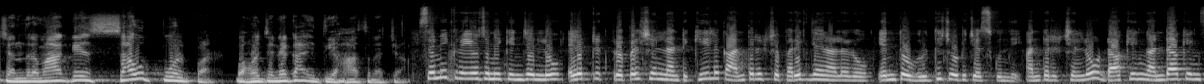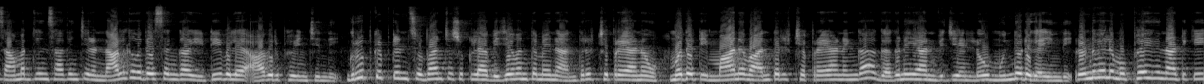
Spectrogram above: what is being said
चंद्रमा के साउथ पोल पर पहुंचने का इतिहास रचा సెమీ క్రయోజనిక్ ఇంజన్లు ఎలక్ట్రిక్ ప్రొపల్షన్ లాంటి కీలక అంతరిక్ష పరిజ్ఞానాలలో ఎంతో వృద్ధి చోటు చేసుకుంది అంతరిక్షంలో డాకింగ్ అన్డాకింగ్ సామర్థ్యం సాధించిన నాలుగవ దేశంగా ఇటీవలే ఆవిర్భవించింది గ్రూప్ కెప్టెన్ శుభాంశు శుక్లా విజయవంతమైన అంతరిక్ష ప్రయాణం మొదటి మానవ అంతరిక్ష ప్రయాణంగా గగనయాన్ విజయంలో ముందడుగైంది రెండు వేల ముప్పై ఐదు నాటికి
